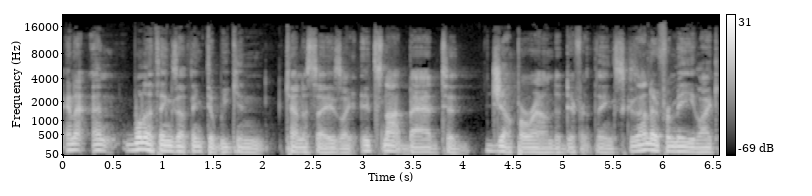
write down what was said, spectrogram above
And and one of the things I think that we can kind of say is like it's not bad to jump around to different things. Because I know for me like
